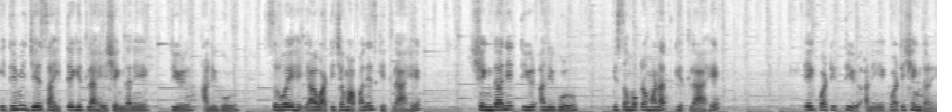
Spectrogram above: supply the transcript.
इथे मी जे साहित्य घेतलं आहे शेंगदाणे तीळ आणि गूळ सर्व हे या वाटीच्या मापानेच घेतलं आहे. शेंगदाणे तीळ आणि गूळ मी समप्रमाणात घेतला आहे. एक वाटी तीळ आणि एक वाटी शेंगदाणे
